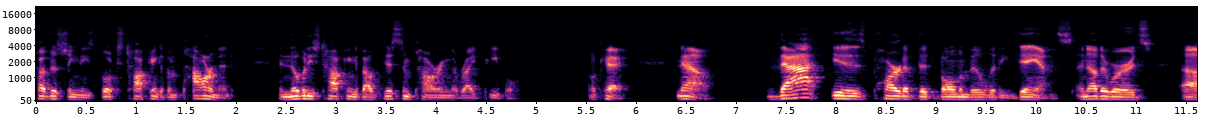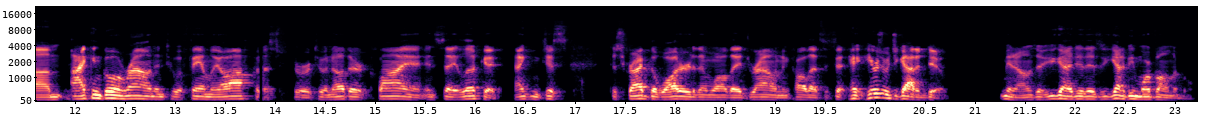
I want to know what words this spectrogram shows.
publishing these books talking of empowerment and nobody's talking about disempowering the right people. Okay. Now, that is part of the vulnerability dance. In other words, um, I can go around into a family office or to another client and say, look, it, I can just describe the water to them while they drown and call that success. Hey, here's what you got to do. You know, so you got to do this. You got to be more vulnerable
